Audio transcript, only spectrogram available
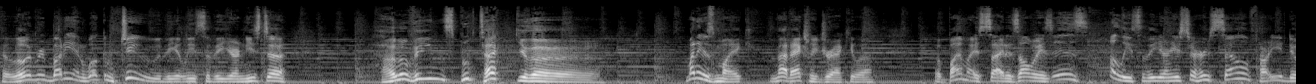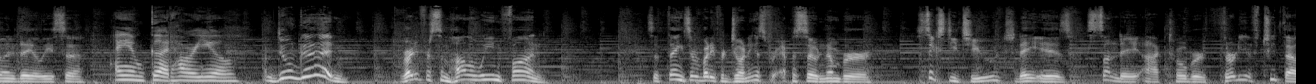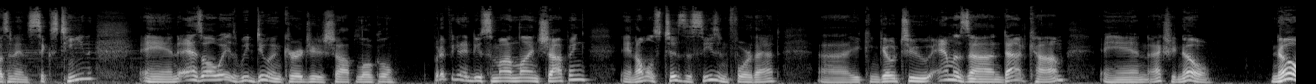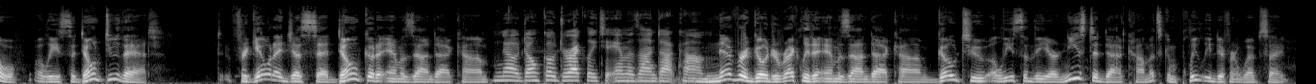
Hello, everybody, and welcome to the Elisa the Yarnista Halloween Spooktacular. My name is Mike. I'm not actually Dracula, but by my side, as always, is Elisa the Yarnista herself. How are you doing today, Elisa? I am good. How are you? I'm doing good. Ready for some Halloween fun. So, thanks everybody for joining us for episode number 62. Today is Sunday, October 30th, 2016. And as always, we do encourage you to shop local. But if you're going to do some online shopping, and almost tis the season for that, uh, you can go to Amazon.com. And actually, no, no, Elisa, don't do that. Forget what I just said. Don't go to Amazon.com. No, don't go directly to Amazon.com. Never go directly to Amazon.com. Go to ElisaTheYarnista.com. It's a completely different website.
